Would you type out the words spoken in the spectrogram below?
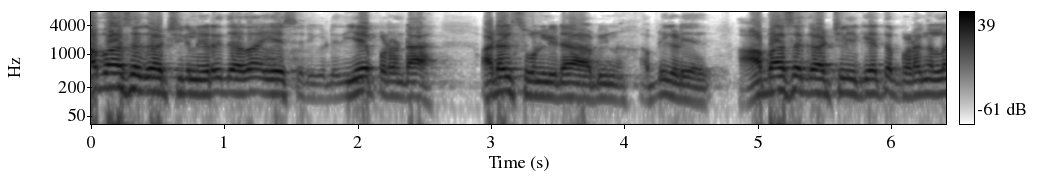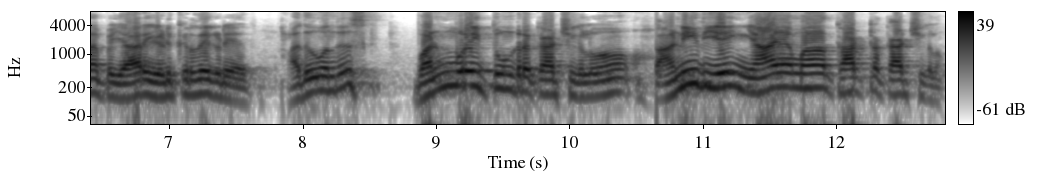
ஆபாச காட்சிகள் நிறைந்தாதான் தான் ஏ சர்டிஃபிகேட் இது ஏ படம்டா. அடல்ட்ஸ் ஒன்லிடா அப்படின்னு. அப்படி கிடையாது. ஆபாச காட்சிகளுக்கு ஏற்ற படங்கள்லாம் இப்போ யாரும் எடுக்கிறதே கிடையாது. அது வந்து ஸ்- வன்முறை தூண்டுற காட்சிகளும் அநீதியை நியாயமாக காட்டுற காட்சிகளும்.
